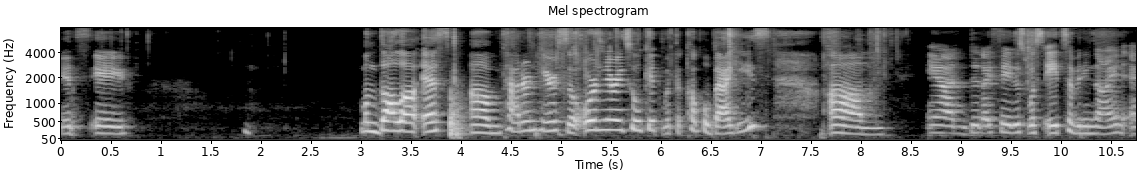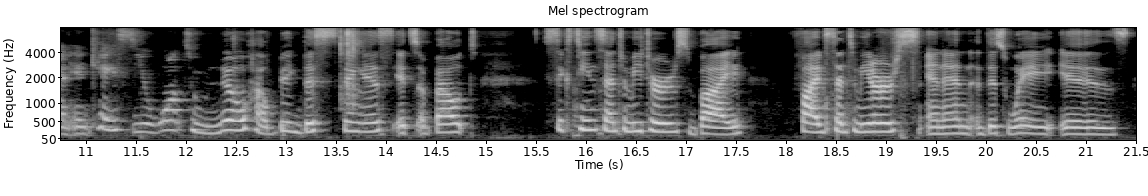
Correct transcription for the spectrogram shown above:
it's a mandala-esque um, pattern here. So ordinary toolkit with a couple baggies. Um, and did I say this was 879? And in case you want to know how big this thing is, it's about 16 centimeters by 5 centimeters. And then this way is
